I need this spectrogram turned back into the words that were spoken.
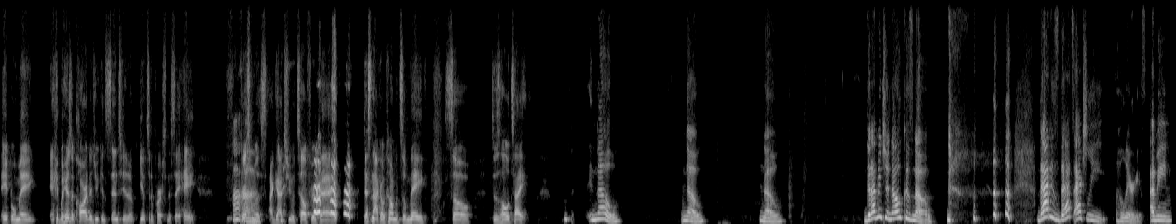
April, May, but here's a card that you can send to the give to the person to say, hey, for Uh-uh. Christmas, I got you a Telfar bag. That's not gonna come until May. So just hold tight. No. No. No. Did I mention no? Because no. that is that's actually hilarious. I mean,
